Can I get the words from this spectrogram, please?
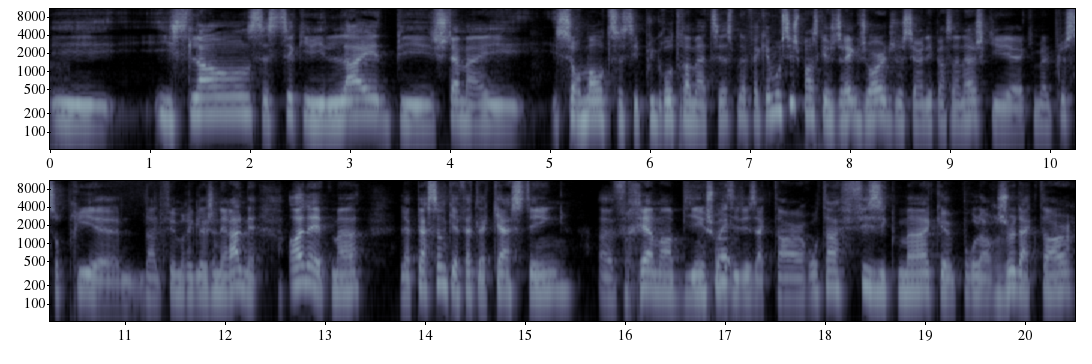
il, il se lance, qu'il l'aide, puis justement, il, il surmonte ses plus gros traumatismes. là. Fait que moi aussi, je pense que je dirais que George, c'est un des personnages qui, euh, qui m'a le plus surpris euh, dans le film, règle générale, mais honnêtement, la personne qui a fait le casting a vraiment bien choisi Ouais. les acteurs, autant physiquement que pour leur jeu d'acteur.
